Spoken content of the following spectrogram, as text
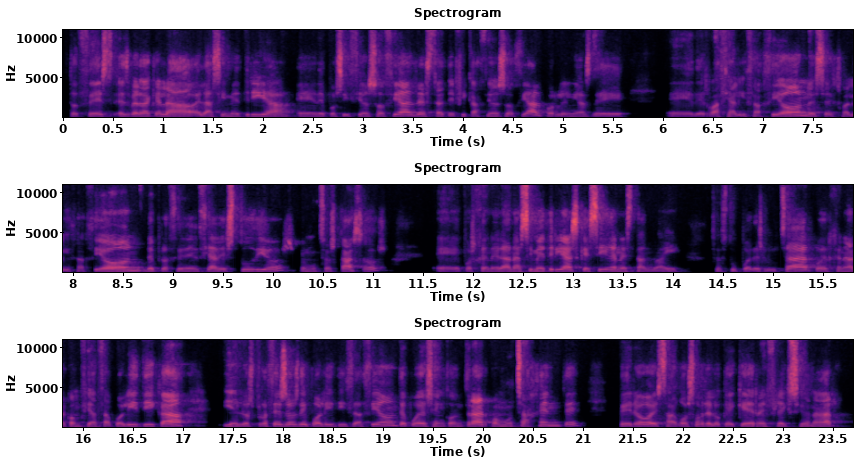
Entonces, es verdad que la, la asimetría eh, de posición social, de estratificación social por líneas de, eh, de racialización, de sexualización, de procedencia de estudios, en muchos casos, eh, pues generan asimetrías que siguen estando ahí. Entonces tú puedes luchar, puedes generar confianza política y en los procesos de politización te puedes encontrar con mucha gente, pero es algo sobre lo que hay que reflexionar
